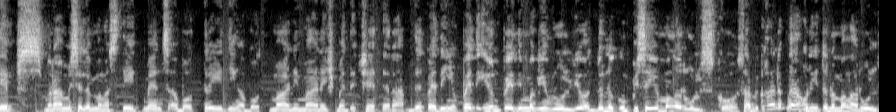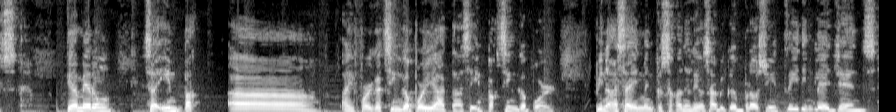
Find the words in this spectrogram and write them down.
tips, marami silang mga statements about trading, about money management, etc. Then pwede yung pwede yun pwede maging rule yun. Doon nag-umpisa yung mga rules ko. Sabi ko, hanap na ako dito ng mga rules. Kaya merong sa impact uh, I forgot Singapore yata, sa Impact Singapore, pina-assignment ko sa kanila yung sabi ko, browse yung trading legends.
